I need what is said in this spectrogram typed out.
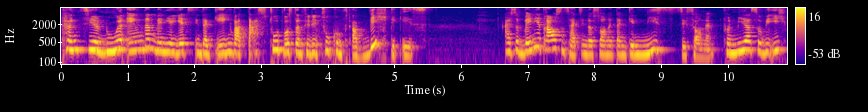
könnt ihr nur ändern, wenn ihr jetzt in der Gegenwart das tut, was dann für die Zukunft auch wichtig ist. Also wenn ihr draußen seid in der Sonne, dann genießt die Sonne. Von mir, so wie ich,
